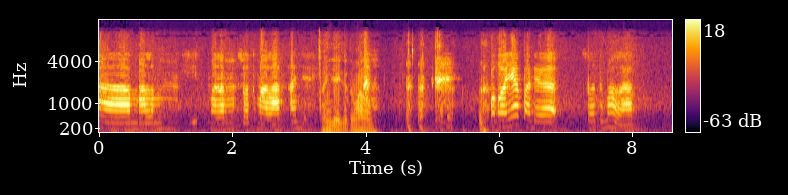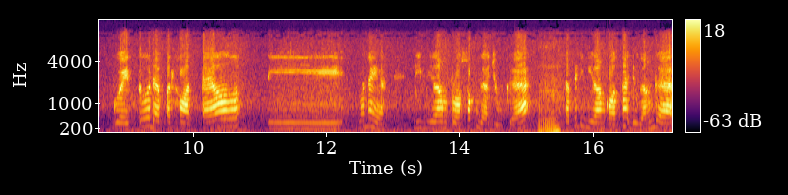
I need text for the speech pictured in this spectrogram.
uh, malam malam suatu malam anjay. Anjay suatu malam. Pokoknya pada suatu malam gue itu dapat hotel di mana ya? dibilang pelosok nggak juga hmm. tapi dibilang kota juga enggak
